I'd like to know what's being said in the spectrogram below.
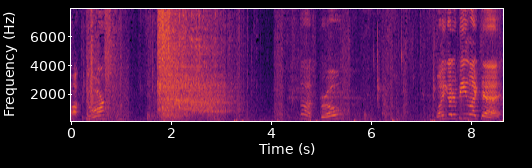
Lock the door. Fuck, bro. Why you gotta be like that?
